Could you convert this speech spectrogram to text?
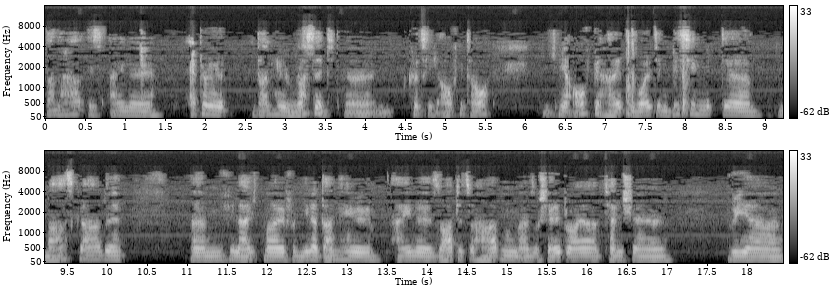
dann ist eine Apple Dunhill Russet äh, kürzlich aufgetaucht die ich mir auch behalten wollte, ein bisschen mit der Maßgabe, ähm, vielleicht mal von jeder Dunhill eine Sorte zu haben, also Shellbriar, Tenshell, Bria,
